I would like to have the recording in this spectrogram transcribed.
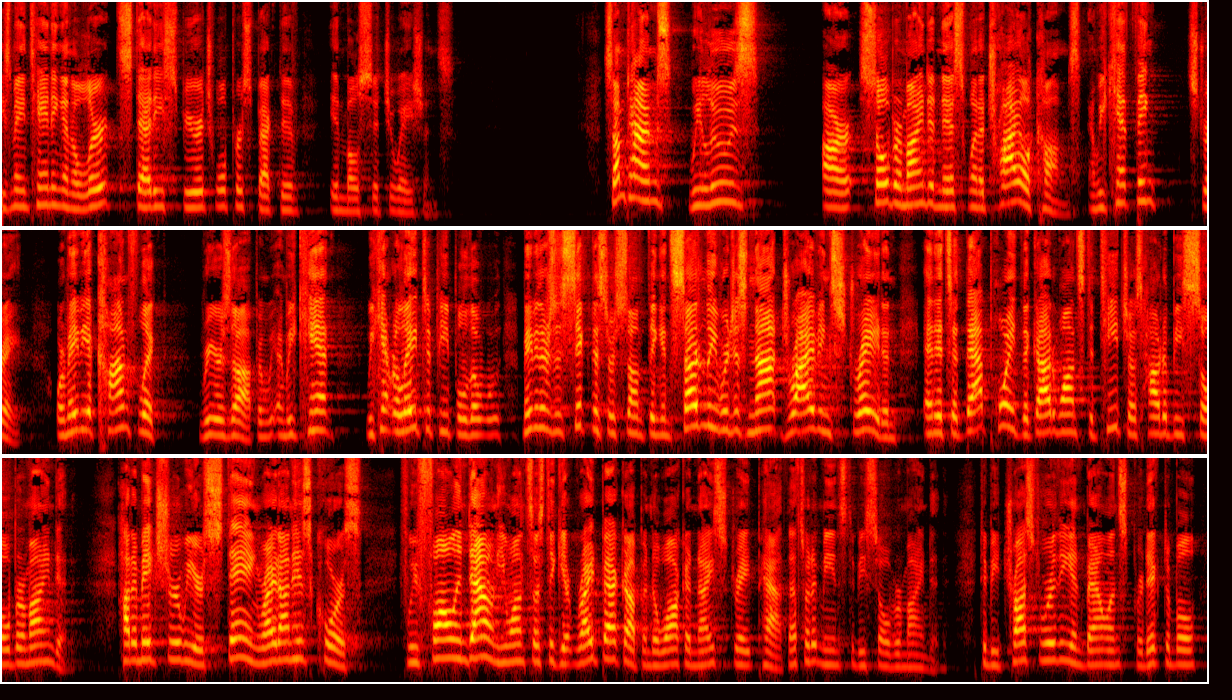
He's maintaining an alert, steady spiritual perspective in most situations. Sometimes we lose our sober mindedness when a trial comes and we can't think straight, or maybe a conflict rears up and we, and we can't we can't relate to people that maybe there's a sickness or something and suddenly we're just not driving straight and, and it's at that point that god wants to teach us how to be sober minded how to make sure we are staying right on his course if we've fallen down he wants us to get right back up and to walk a nice straight path that's what it means to be sober minded to be trustworthy and balanced, predictable.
